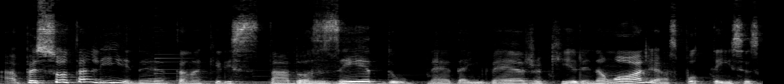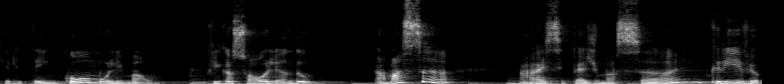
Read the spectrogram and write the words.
a pessoa tá ali, né? Tá naquele estado azedo, né, da inveja que ele não olha as potências que ele tem como limão. Fica só olhando a maçã. Ai, se pede maçã, é incrível.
